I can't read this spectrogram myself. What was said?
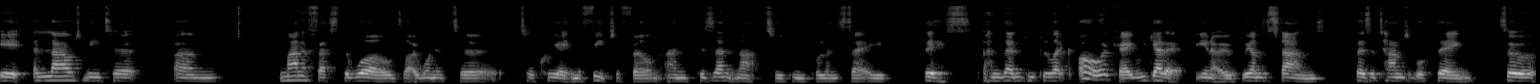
it allowed me to um, manifest the world that I wanted to to create in the feature film and present that to people and say this, and then people are like, oh, okay, we get it. You know, we understand. There's a tangible thing. So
